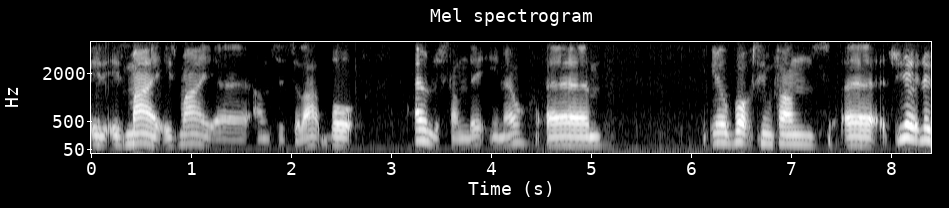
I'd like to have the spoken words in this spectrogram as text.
Is is my is my uh, answer to that? But I understand it. You know, um, you know, boxing fans, uh, you know, you know,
